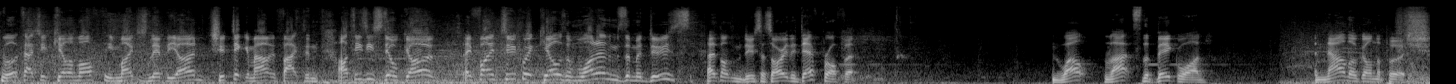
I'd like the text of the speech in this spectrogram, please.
Will it actually kill him off? He might just live the urn. Should take him out, in fact. And Arteezy's still going. They find two quick kills, and one of them's the Medusa. That's not the Medusa, sorry. The Death Prophet. Well, that's the big one. And now they'll go on the push.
